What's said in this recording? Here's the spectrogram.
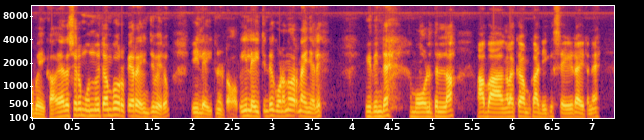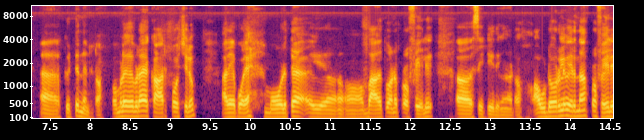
ഉപയോഗിക്കാം. ഏകദേശം ഒരു മുന്നൂറ്റമ്പത് റുപ്യ റേഞ്ച് വരും ഈ ലൈറ്റിന് കേട്ടോ അപ്പോൾ ഈ ലൈറ്റിന്റെ ഗുണം എന്ന് പറഞ്ഞു കഴിഞ്ഞാൽ ഇതിന്റെ മുകളിലുള്ള ആ ഭാഗങ്ങളൊക്കെ നമുക്ക് അടിക്ക് ഷെയ്ഡായിട്ട് തന്നെ കിട്ടുന്നുണ്ട് കേട്ടോ നമ്മൾ ഇവിടെ കാർ കോച്ചിലും അതേപോലെ മുകളിലത്തെ ഭാഗത്തുമാണ് പ്രൊഫൈൽ സെറ്റ് ചെയ്തിരിക്കുന്നത് കേട്ടോ ഔട്ട്ഡോറിൽ വരുന്ന പ്രൊഫൈൽ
